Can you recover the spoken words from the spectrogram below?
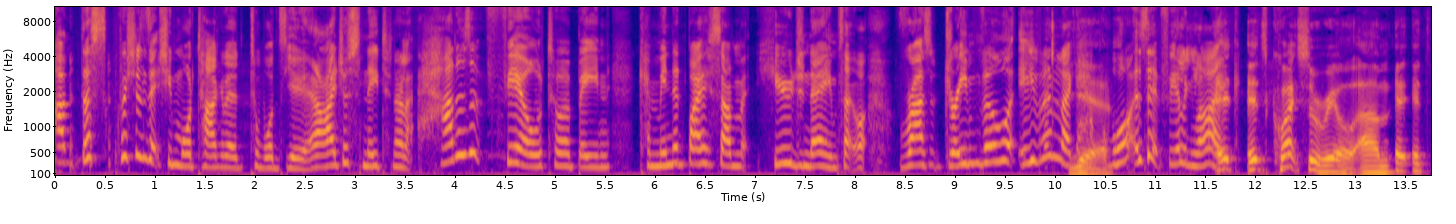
um, this question's actually more targeted towards you, and I just need to know, like, how does it feel to have been commended by some huge names, like what, Raz Dreamville, even? Like, Yeah. what is it feeling like? It, it's quite surreal. Um, it, it,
